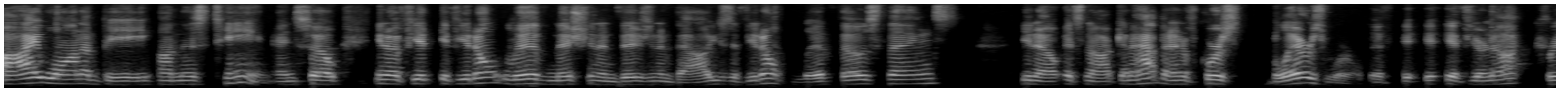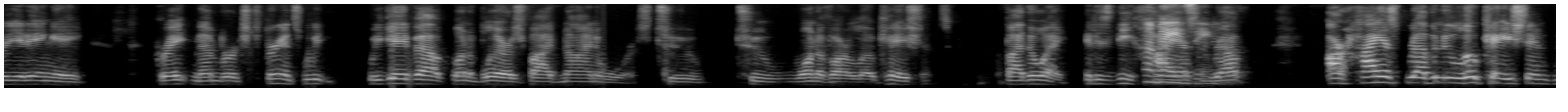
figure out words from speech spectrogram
I want to be on this team. And so, you know, if you if you don't live mission and vision and values, if you don't live those things, you know, it's not going to happen. And of course, Blair's World. If if you're not creating a great member experience, we we gave out one of Blair's five nine awards to to one of our locations. By the way, it is the Amazing. highest rev, our highest revenue location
